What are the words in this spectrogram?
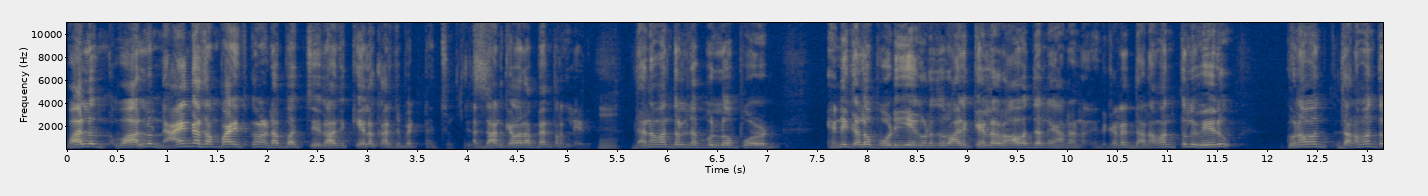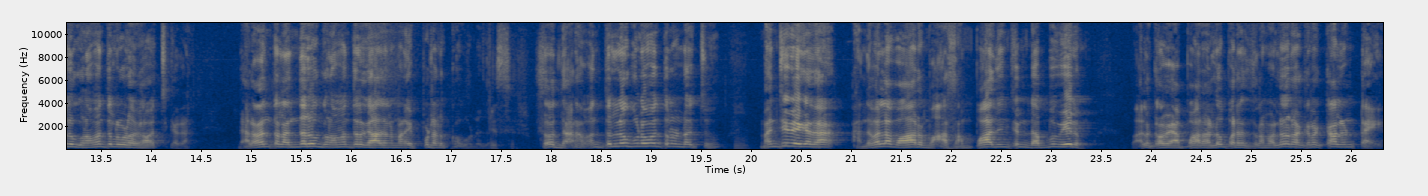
వాళ్ళు వాళ్ళు న్యాయంగా సంపాదించుకున్న డబ్బు వచ్చి రాజకీయాల్లో ఖర్చు పెట్టచ్చు. దానికి ఎవరు అభ్యంతరం లేదు. ధనవంతులు డబ్బుల్లో పో ఎన్నికల్లో పోటీ చేయకూడదు రాజకీయాల్లో రావద్దని అనను. ఎందుకంటే ధనవంతులు వేరు గుణవంత ధనవంతులు గుణవంతులు కూడా కావచ్చు కదా. ధనవంతులు అందరూ గుణవంతులు కాదని మనం ఎప్పుడు అనుకోకూడదు. సో ధనవంతుల్లో గుణవంతులు ఉండొచ్చు. మంచిదే కదా. అందువల్ల వారు మా సంపాదించిన డబ్బు వేరు. వాళ్ళకు వ్యాపారాలు పరిశ్రమలు రకరకాలు ఉంటాయి.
